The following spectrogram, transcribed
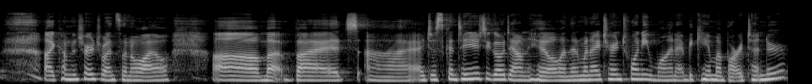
I come to church once in a while. Um, but uh, I just continued to go downhill. And then when I turned 21, I became a bartender.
